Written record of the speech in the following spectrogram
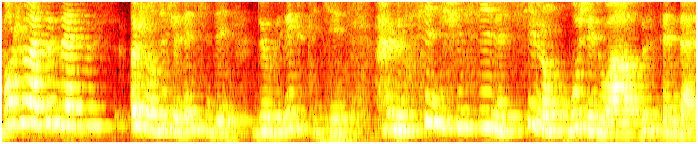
Bonjour à toutes et à tous Aujourd'hui j'ai décidé de vous expliquer le si difficile et si long rouge et noir de Stendhal.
